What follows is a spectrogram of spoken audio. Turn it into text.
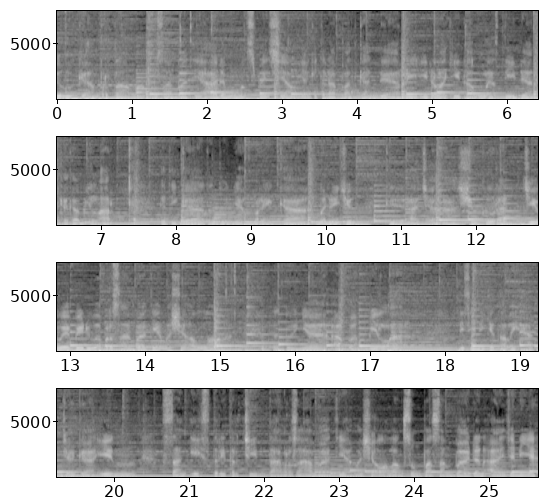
keunggahan pertama persahabat ya ada momen spesial yang kita dapatkan dari idola kita Lesti dan kakak Bilar. Ketika tentunya mereka menuju ke acara syukuran JWB2 persahabat ya Masya Allah. Tentunya Abang Bilar di sini kita lihat jagain sang istri tercinta persahabat ya. Masya Allah langsung pasang badan aja nih ya.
